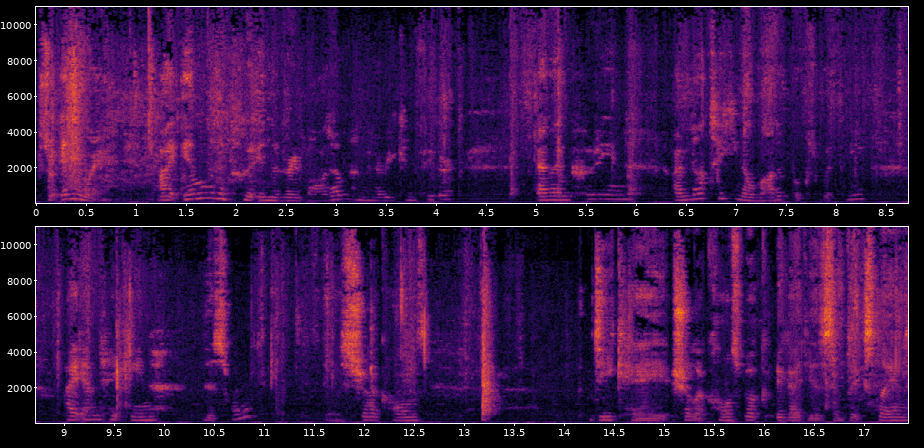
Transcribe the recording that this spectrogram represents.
So anyway, I am going to put in the very bottom, I'm going to reconfigure, and I'm putting, I'm not taking a lot of books with me. I am taking this one, Sherlock Holmes DK Sherlock Holmes book, Big Ideas Simply Explained.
